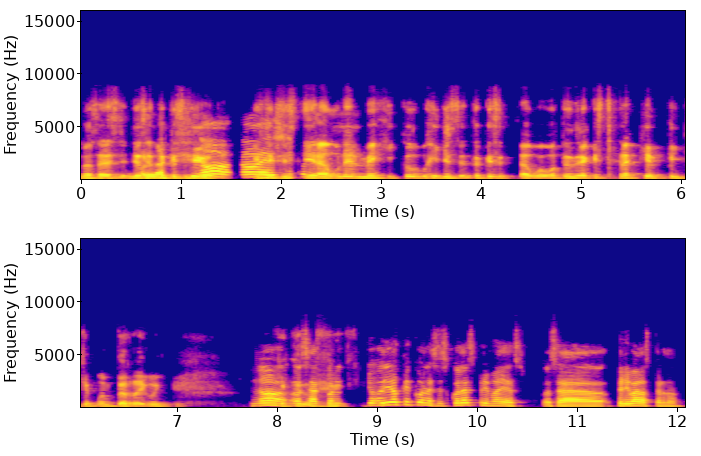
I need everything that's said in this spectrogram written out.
No sé, yo, siento que si, No, no, que si que- existiera una en México, güey, yo siento que a huevo tendría que estar aquí en pinche Monterrey, güey. No, o sea, no con- yo digo que con las escuelas primarias, o sea, privadas, perdón,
